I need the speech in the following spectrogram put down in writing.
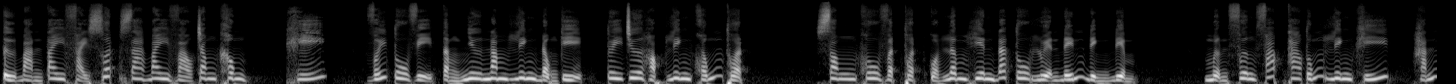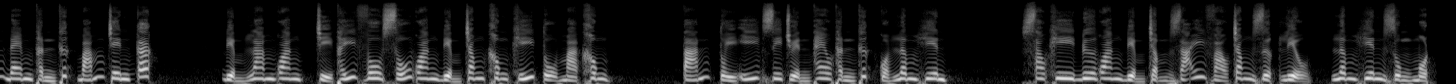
từ bàn tay phải xuất ra bay vào trong không. Khí. Với tu vị tầng như năm linh động kỳ. Tuy chưa học linh khống thuật. Song khu vật thuật của Lâm Hiên đã tu luyện đến đỉnh điểm. Mượn phương pháp thao túng linh khí. Hắn đem thần thức bám trên các. Điểm lam quang chỉ thấy vô số quang điểm trong không khí tụ mà không. Tán tùy ý di chuyển theo thần thức của Lâm Hiên. Sau khi đưa quang điểm chậm rãi vào trong dược liệu, Lâm Hiên dùng một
